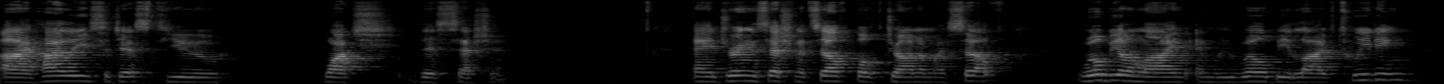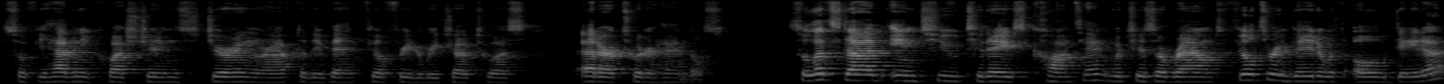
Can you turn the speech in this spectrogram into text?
I highly suggest you watch this session. And during the session itself, both John and myself will be online and we will be live tweeting. So if you have any questions during or after the event, feel free to reach out to us at our Twitter handles. So let's dive into today's content, which is around filtering data with OData.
